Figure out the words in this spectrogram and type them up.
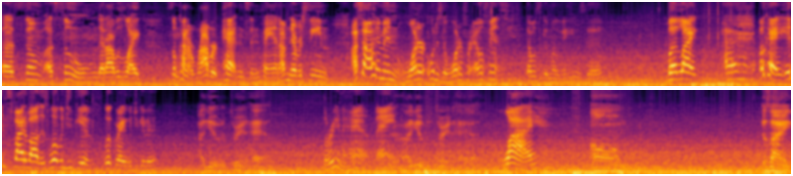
assume assume that I was like some kind of Robert Pattinson fan. I've never seen. I saw him in Water. What is it? Water for Elephants. That was a good movie. He was good. But like, uh, okay. In spite of all this, what would you give? What grade would you give it? I give it three and a half. Three and a half. Dang. Yeah, I give it three and a half. Why? um it's like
